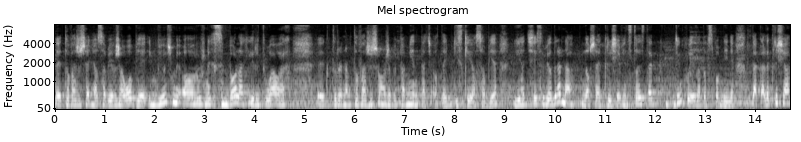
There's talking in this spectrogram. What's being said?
e, Towarzyszenia Osobie w Żałobie i mówiłyśmy o różnych symbolach i rytuałach, e, które nam towarzyszą, żeby pamiętać o tej bliskiej osobie. I ja dzisiaj sobie od rana noszę Krysię, więc to jest tak, dziękuję za to wspomnienie. Tak, ale Krysia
